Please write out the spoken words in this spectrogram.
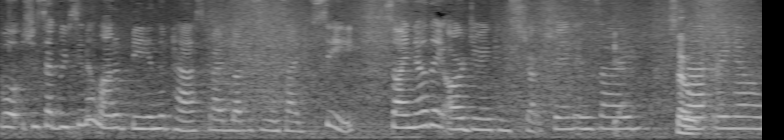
well, she said, we've seen a lot of B in the past, but I'd love to see inside C. So I know they are doing construction inside yeah. so, that right now.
